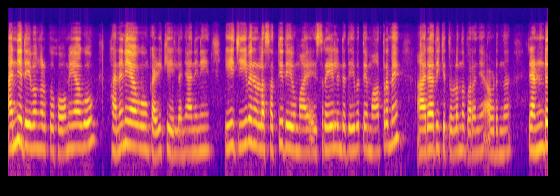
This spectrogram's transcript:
അന്യ ദൈവങ്ങൾക്ക് ഹോമയാകവും ഹനനയാകവും കഴിക്കുകയില്ല. ഞാൻ ഇനി ഈ ജീവനുള്ള സത്യദൈവമായ ഇസ്രയേലിന്റെ ദൈവത്തെ മാത്രമേ ആരാധിക്കത്തുള്ളെന്ന് പറഞ്ഞ് അവിടുന്ന് രണ്ട്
